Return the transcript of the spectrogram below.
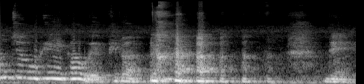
선정 회의가 왜 필요할까? 네.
